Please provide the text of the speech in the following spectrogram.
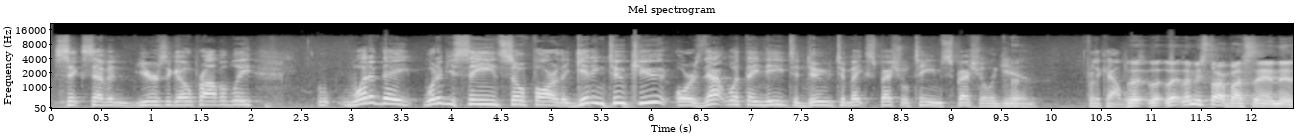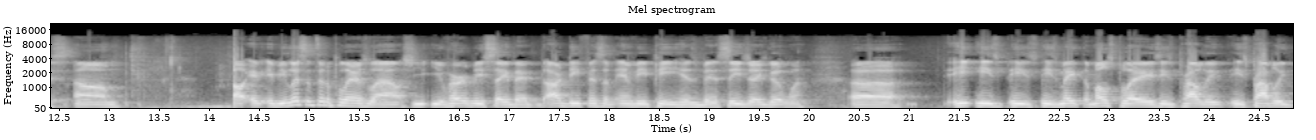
six, seven years ago, probably. What have they? What have you seen so far? Are they getting too cute, or is that what they need to do to make special teams special again for the Cowboys? Let, let- let me start by saying this. Um, oh, if, if you listen to the Players Lounge, you, you've heard me say that our defensive MVP has been C.J. Goodwin. Uh, he, he's he's he's made the most plays. He's probably he's probably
